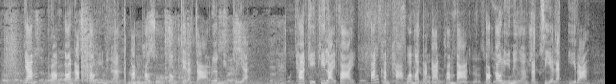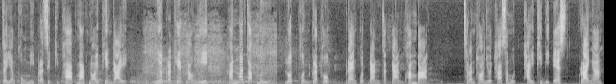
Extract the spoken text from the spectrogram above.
ย้ำพร้อมต้อนรับเกาหลีเหนือกลับเข้าสู่โต๊ะเจรจาเรื่องนิวเคลียร์ ท่าทีที่หลายฝ่าย ตั้งคำถามว่ามาตรการคว่ำบาตรต่อเกาหลีเหนือ รัสเซียและอิหร่าน จะยังคงมีประสิทธิภาพมากน้อยเพียงใด เมื่อประเทศเหล่านี้ หันมาจับมือลดผลกระทบ แรงกดดันจากการคว่ำบาตรชลันทรโยธาสมุทรไทย PBS รายงาน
